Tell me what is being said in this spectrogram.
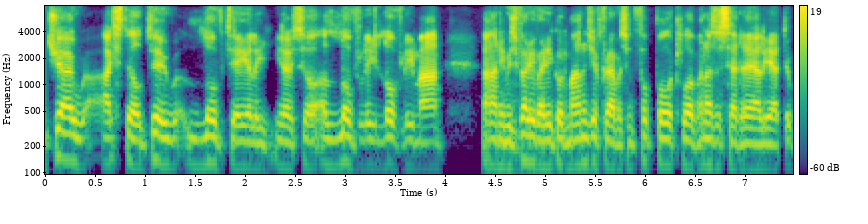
Joe, I still do love dearly. You know, so a lovely, lovely man and he was very, very good manager for Everton Football Club. And as I said earlier, the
